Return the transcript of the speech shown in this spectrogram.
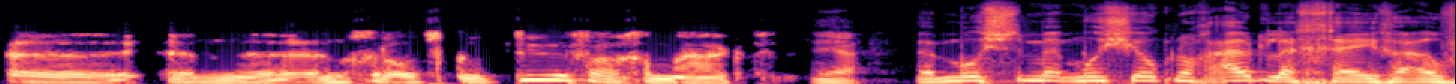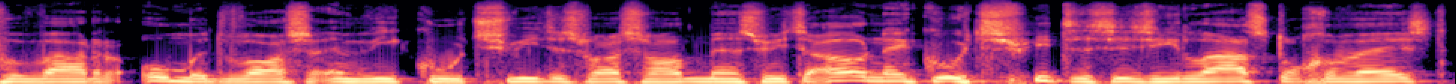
uh, een, een groot sculptuur van gemaakt. Ja. En moest, moest je ook nog uitleg geven over waarom het was en wie Koert Sweeters was? Had mensen iets oh nee, Koert is hier laatst toch geweest.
